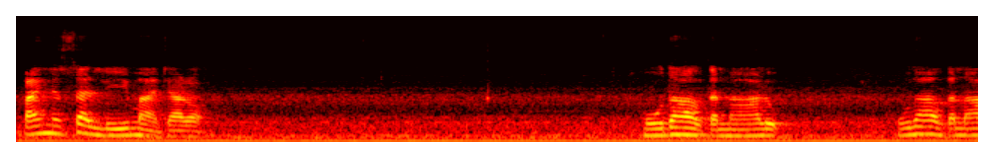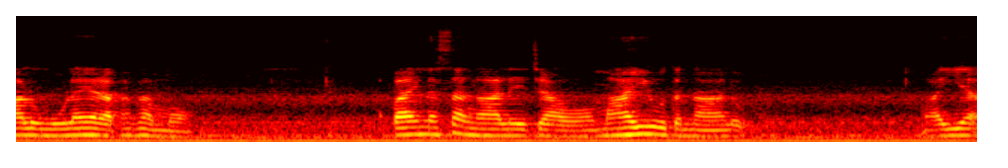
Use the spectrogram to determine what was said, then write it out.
အပိုင်း24မှာကျတော့မိုးသားကိုတနာလို့ မိုးသားကိုတနာလို့ငိုလိုက်ရတာဖတ်ဖတ်မော်အပိုင်း25လေးကြာရောမာကြီးကိုတနာလို့မာကြီးရဲ့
